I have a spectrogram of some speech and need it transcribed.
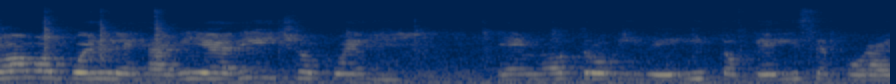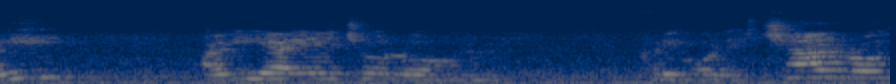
como pues les había dicho pues en otro videito que hice por ahí había hecho los frijoles charros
